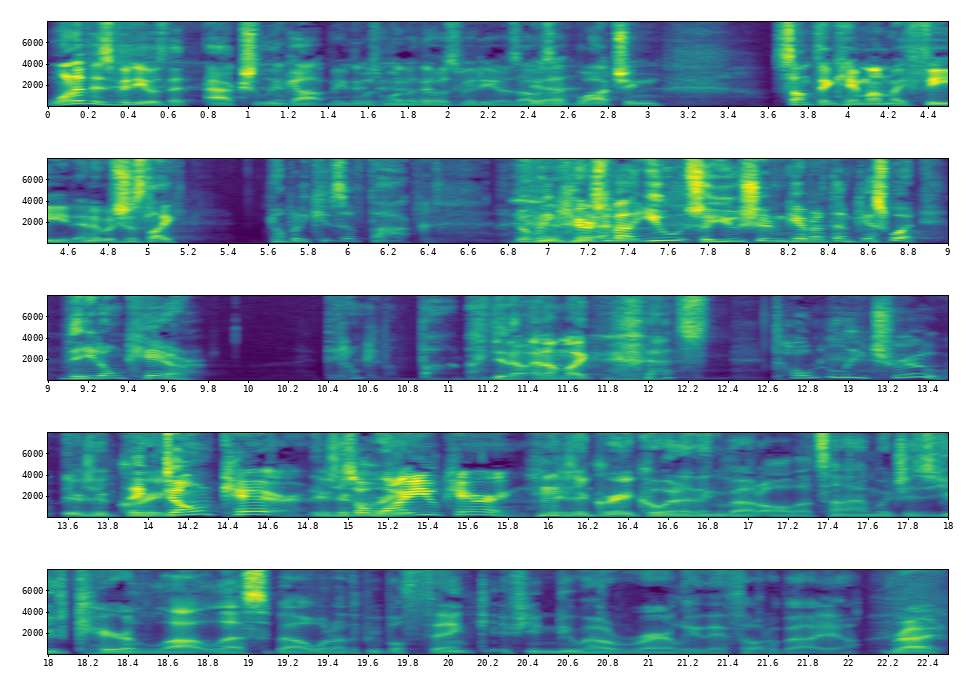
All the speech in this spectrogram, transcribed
One of his videos that actually got me was one of those videos. I was Yeah. like watching something came on my feed, and it was just like nobody gives a fuck. Nobody cares about you, so you shouldn't care about them. Guess what? They don't care. They don't give a fuck. You know, and I'm like, that's totally true. There's a they don't care. there's a so why are you caring? There's a great quote I think about all the time, which is you'd care a lot less about what other people think if you knew how rarely they thought about you. Right.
